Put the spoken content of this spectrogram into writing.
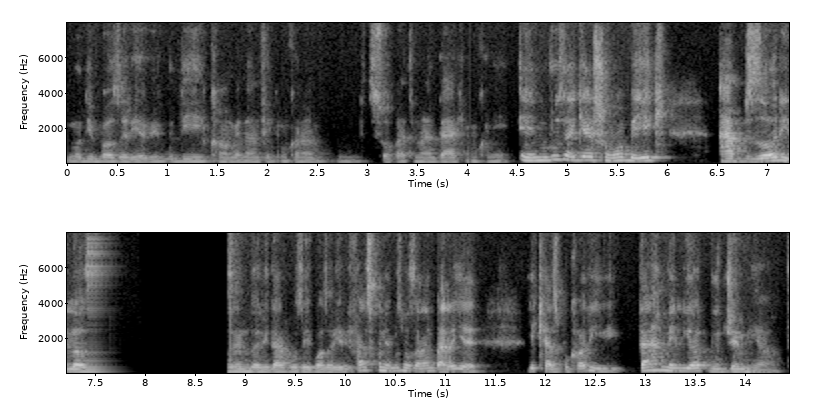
مدیر بازاریابی بودی کاملا فکر می‌کنم صحبت من درک می‌کنی. امروز اگر شما به یک ابزاری لازم داری در حوزه بازاریابی. فرض کنید امروز مثلا برای یک کسب و کاری ده میلیارد بودجه میاد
